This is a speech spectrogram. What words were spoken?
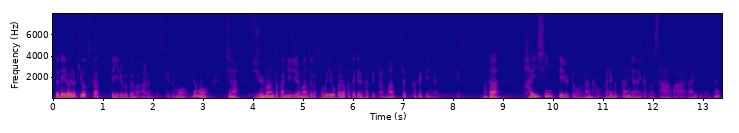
それでいろいろ気を使っている部分はあるんですけども、でも、じゃあ10万とか20万とかそういうお金をかけてるかって言ったら全くかけていないです。また、配信っていうとなんかお金がかかるんじゃないか。そのサーバー代とかですね。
